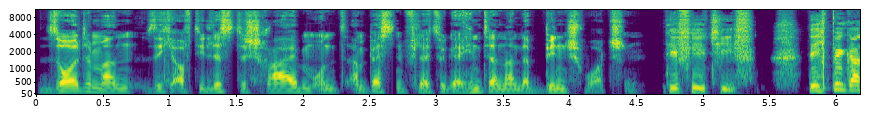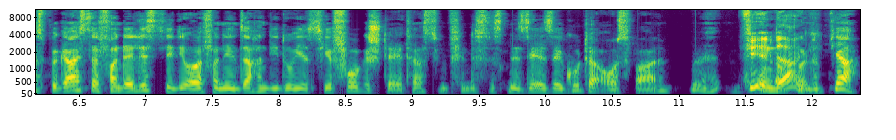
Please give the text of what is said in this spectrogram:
sollte man sich auf die Liste schreiben und am besten vielleicht sogar hintereinander binge-watchen. Definitiv. Ich bin ganz begeistert von der Liste, die von den Sachen, die du jetzt hier vorgestellt hast und finde, es ist eine sehr, sehr gute Auswahl. Vielen Dank. Ja,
